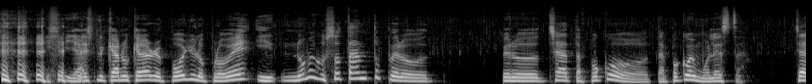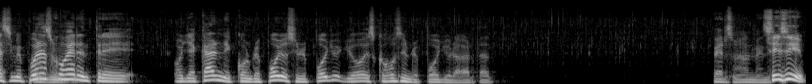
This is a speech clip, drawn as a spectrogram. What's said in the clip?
y ya me explicaron que era repollo y lo probé y no me gustó tanto, pero. Pero, o sea, tampoco, tampoco me molesta. O sea, si me pueden Ujú. escoger entre olla carne con repollo o sin repollo, yo escojo sin repollo, la verdad. Personalmente. Sí, sí.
